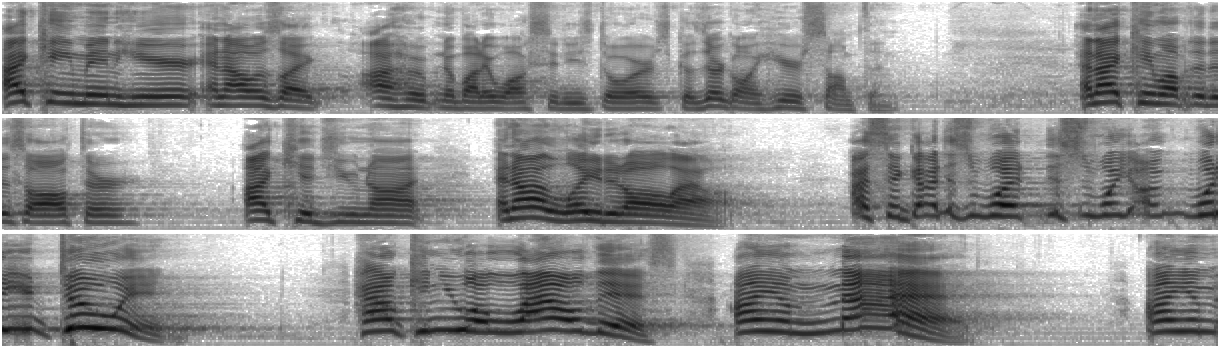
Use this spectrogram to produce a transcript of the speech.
I came in here and I was like, I hope nobody walks through these doors because they're going to hear something. And I came up to this altar, I kid you not, and I laid it all out. I said, God, this is what, this is what, um, what are you doing? How can you allow this? I am mad. I am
